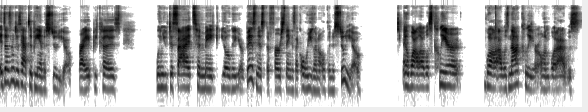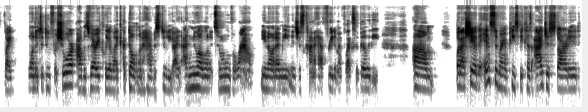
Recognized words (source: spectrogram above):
it doesn't just have to be in a studio right because when you decide to make yoga your business the first thing is like oh are you going to open a studio. And while i was clear while i was not clear on what i was like wanted to do for sure i was very clear like i don't want to have a studio. I, I knew i wanted to move around you know what i mean and just kind of have freedom and flexibility. Um, but I share the Instagram piece because I just started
